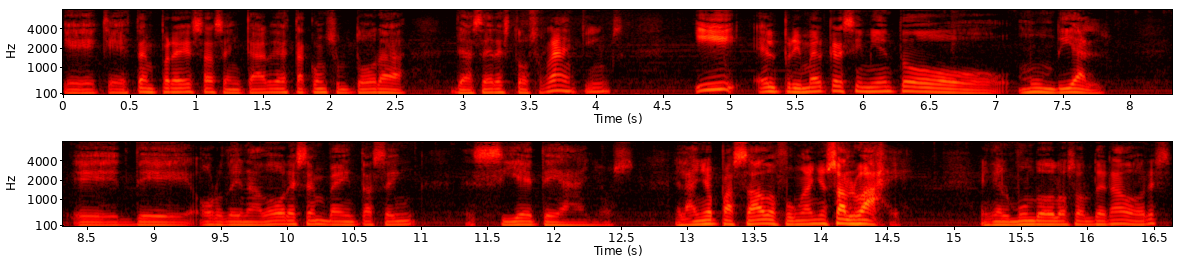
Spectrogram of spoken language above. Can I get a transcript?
eh, que esta empresa se encarga, esta consultora, de hacer estos rankings. Y el primer crecimiento mundial eh, de ordenadores en ventas en siete años. El año pasado fue un año salvaje en el mundo de los ordenadores,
